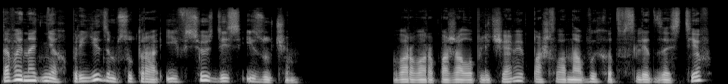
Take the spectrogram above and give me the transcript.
Давай на днях приедем с утра и все здесь изучим». Варвара пожала плечами, пошла на выход вслед за Стев,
